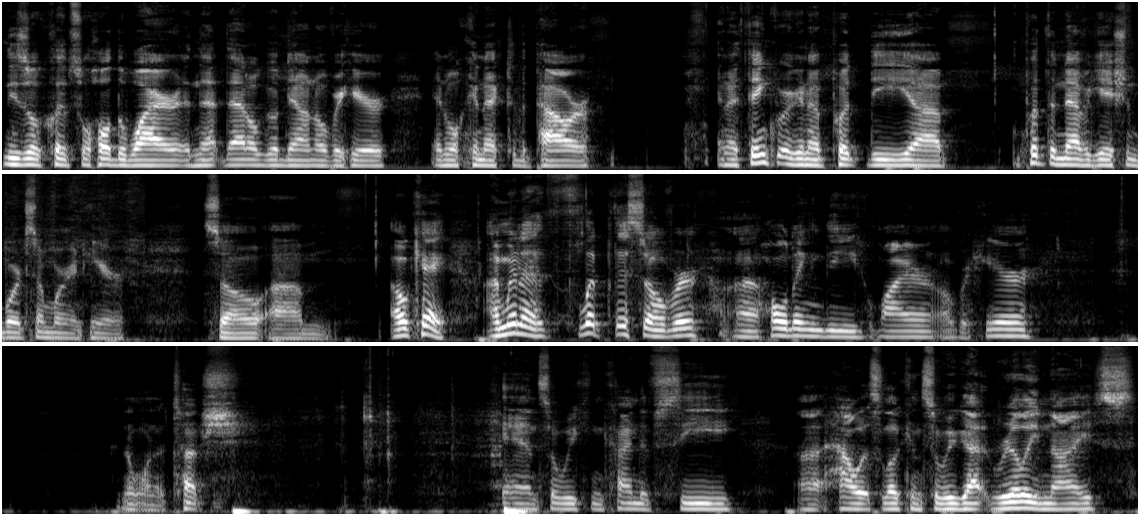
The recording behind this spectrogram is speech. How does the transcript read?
these little clips will hold the wire, and that, that'll go down over here, and we'll connect to the power. And I think we're going to put the, uh, put the navigation board somewhere in here. So um, Okay, I'm going to flip this over, uh, holding the wire over here. I don't want to touch. And so we can kind of see uh, how it's looking. So we've got really nice,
